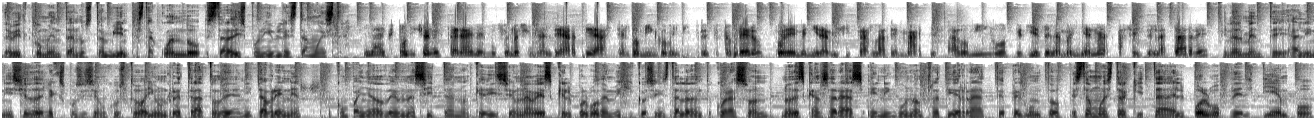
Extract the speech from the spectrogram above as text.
David, coméntanos también hasta cuándo estará disponible esta muestra. La exposición estará en el Museo Nacional de Arte hasta el domingo 23 de febrero. Pueden venir a visitarla de martes a domingo, de 10 de la mañana a 6 de la tarde. Finalmente, al inicio de la exposición justo hay un retrato de Anita Brenner, acompañado de una cita, ¿no? Que dice, una vez que el polvo de México se ha instalado en tu corazón, no descansarás en ninguna otra tierra. Te pregunto, ¿esta muestra quita el polvo del tiempo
